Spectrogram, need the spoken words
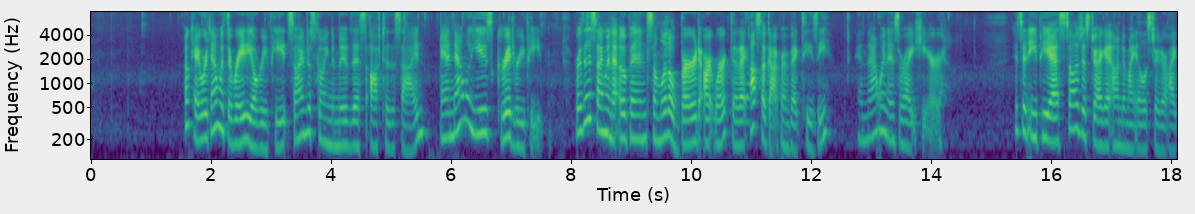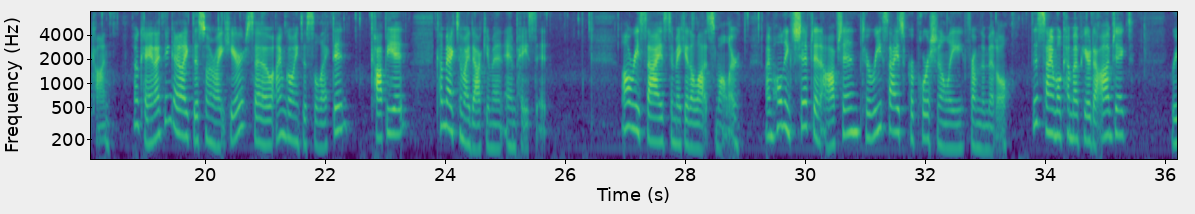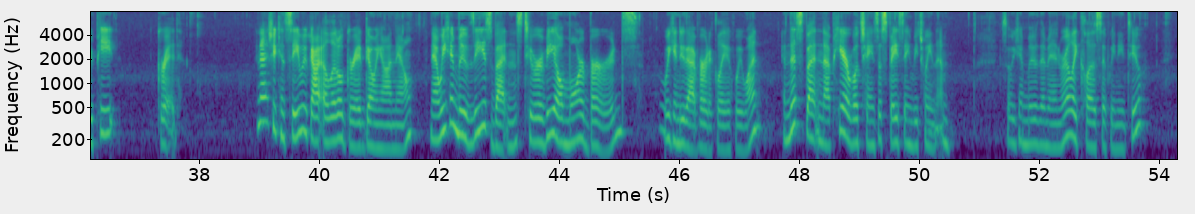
Okay, we're done with the radial repeat, so I'm just going to move this off to the side. And now we'll use grid repeat. For this, I'm going to open some little bird artwork that I also got from Vecteezy. And that one is right here. It's an EPS, so I'll just drag it onto my Illustrator icon. Okay, and I think I like this one right here, so I'm going to select it, copy it, come back to my document and paste it. I'll resize to make it a lot smaller. I'm holding Shift and Option to resize proportionally from the middle. This time we'll come up here to Object, Repeat, Grid. And as you can see, we've got a little grid going on now. Now we can move these buttons to reveal more birds. We can do that vertically if we want. And this button up here will change the spacing between them. So we can move them in really close if we need to.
